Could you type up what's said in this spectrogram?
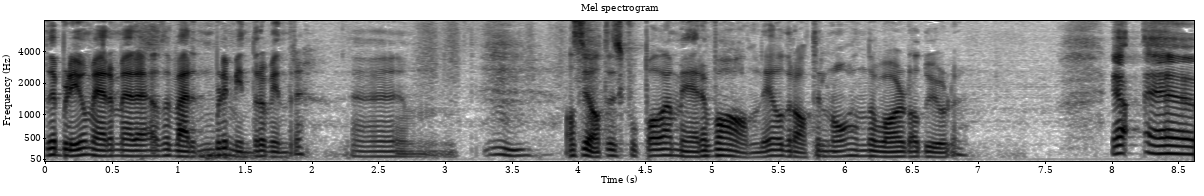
det blir jo mer og mer altså Verden blir mindre og mindre. Eh, Asiatisk fotball er mer vanlig å dra til nå enn det var da du gjorde det. Ja, eh,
